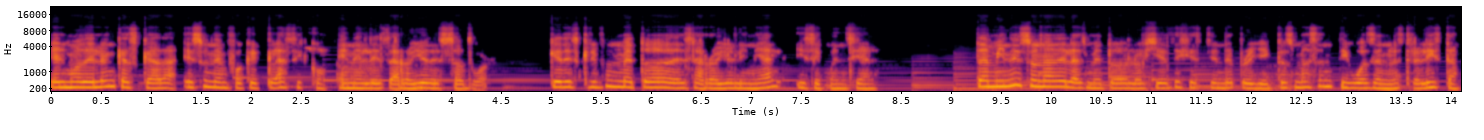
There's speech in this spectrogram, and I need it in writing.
el modelo en cascada es un enfoque clásico en el desarrollo de software, que describe un método de desarrollo lineal y secuencial. También es una de las metodologías de gestión de proyectos más antiguas de nuestra lista,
